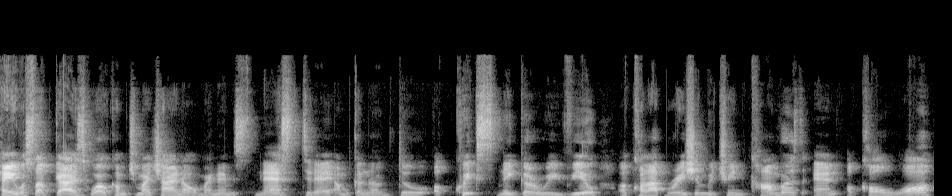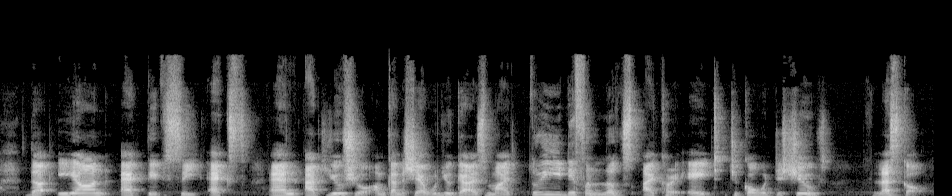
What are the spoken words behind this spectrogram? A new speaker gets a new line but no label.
Hey, what's up guys? Welcome to my channel. My name is Ness. Today I'm gonna do a quick sneaker review, a collaboration between Converse and A Cold Wall, the Aeon Active CX. And as usual, I'm gonna share with you guys my three different looks I create to go with the shoes. Let's go.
